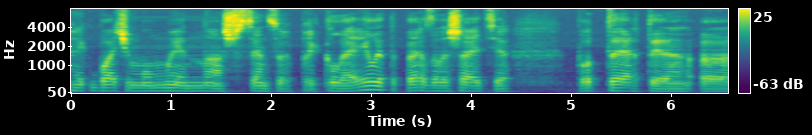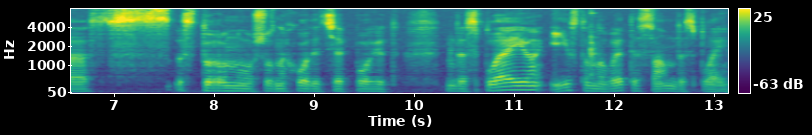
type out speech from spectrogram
як бачимо, ми наш сенсор приклеїли. Тепер залишається протерти е, сторону, що знаходиться повід дисплею, і встановити сам дисплей.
